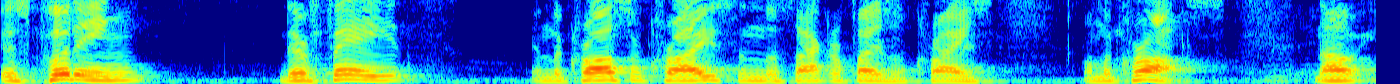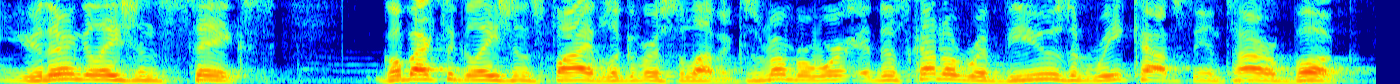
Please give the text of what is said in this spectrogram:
is putting their faith in the cross of Christ and the sacrifice of Christ on the cross. Now, you're there in Galatians 6. Go back to Galatians 5, look at verse 11. Because remember, this kind of reviews and recaps the entire book.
